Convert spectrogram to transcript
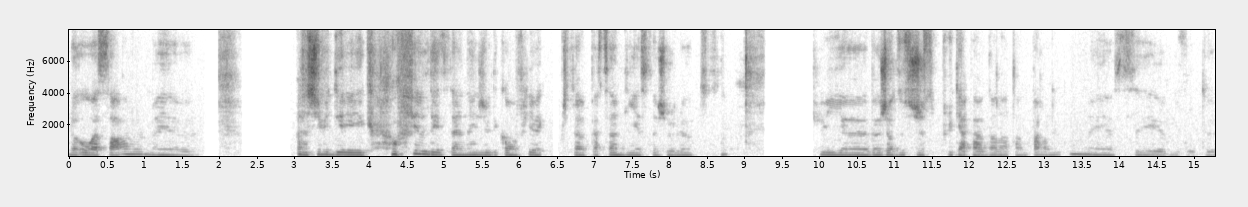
le OSR, mais euh, j'ai eu des. Au fil des années, j'ai eu des conflits avec plusieurs personnes liées à ce jeu-là. Puis ben, aujourd'hui, je suis juste plus capable d'en entendre parler. Mais c'est au niveau de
